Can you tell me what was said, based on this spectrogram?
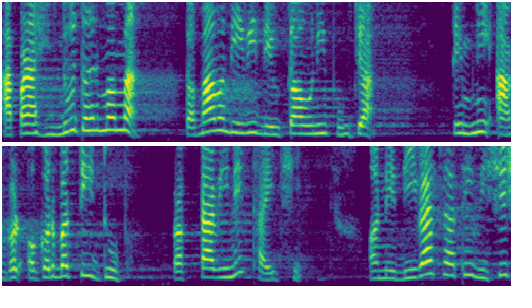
આપણા હિન્દુ ધર્મમાં તમામ દેવી દેવતાઓની પૂજા તેમની આગળ અગરબત્તી, ધૂપ પ્રગટાવીને થાય છે. અને દીવા સાથે વિશેષ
